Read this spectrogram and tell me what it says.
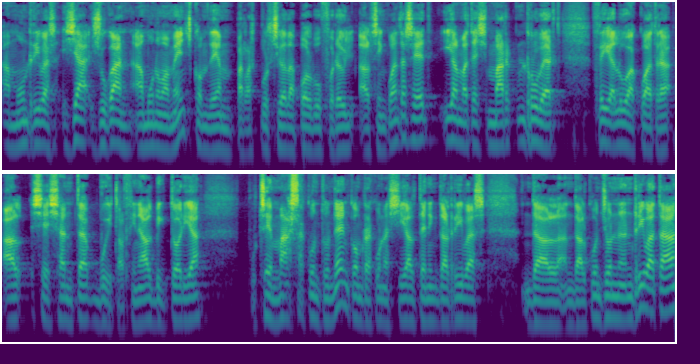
amb un Ribas ja jugant amb un home menys, com dèiem per l'expulsió de Pol Buforull al 57, i el mateix Marc Robert feia l'1-4 al 68. Al final, victòria potser massa contundent, com reconeixia el tècnic del Ribas del, del conjunt ribetà,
